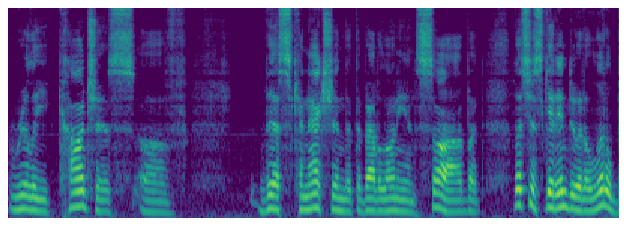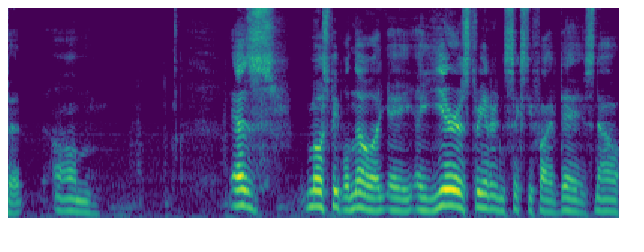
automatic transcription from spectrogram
really conscious of this connection that the Babylonians saw, but let's just get into it a little bit. Um, as most people know, a, a year is 365 days. Now,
